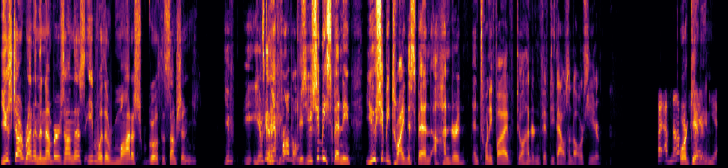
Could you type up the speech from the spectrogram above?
you start running the numbers on this, even with a modest growth assumption. You you're going gonna have keep- problems. keep- you should be spending. You should be trying to spend hundred and twenty five to one hundred and fifty thousand dollars a year. but I'm not or giving, Yet.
